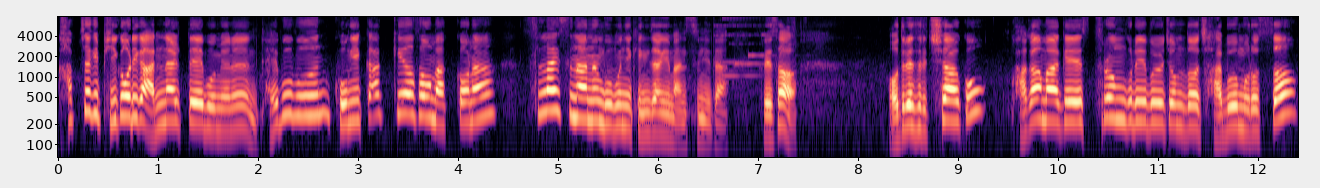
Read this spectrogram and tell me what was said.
갑자기 비거리가 안 날 때 보면은 대부분 공이 깎여서 맞거나 슬라이스 나는 부분이 굉장히 많습니다. 그래서 어드레스를 취하고 과감하게 strong grip을 좀 더 잡음으로써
